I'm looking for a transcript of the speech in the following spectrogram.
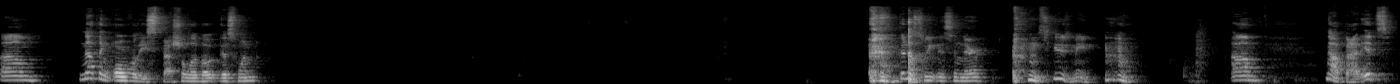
Um, nothing overly special about this one. Bit of sweetness in there. Excuse me. um, not bad. It's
